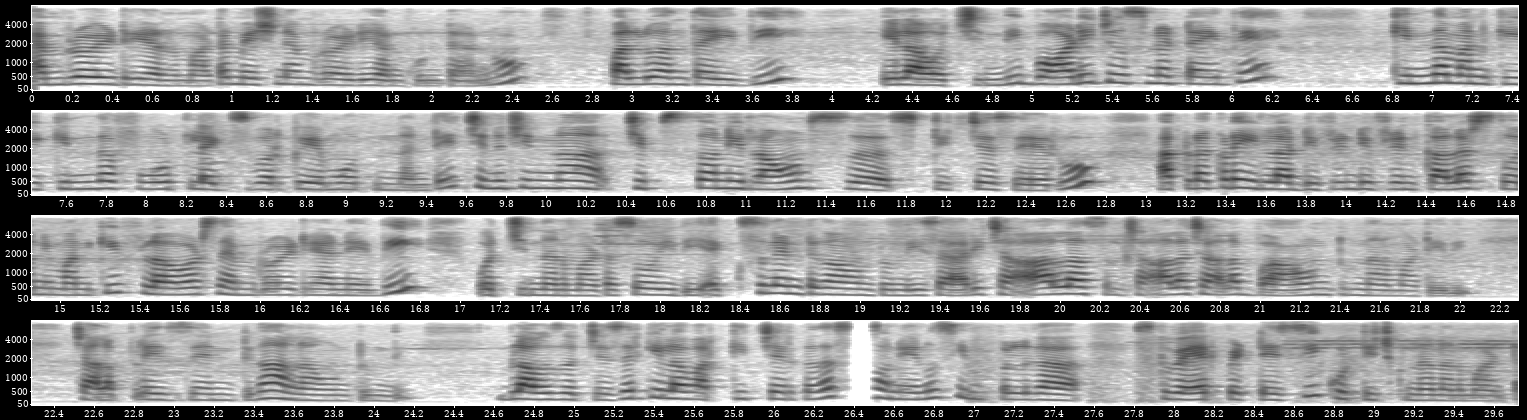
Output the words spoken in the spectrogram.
ఎంబ్రాయిడరీ అనమాట. మెషిన్ ఎంబ్రాయిడరీ అనుకుంటాను. పళ్ళు అంతా ఇది ఇలా వచ్చింది. బాడీ చూసినట్టయితే కింద మనకి కింద ఫోర్త్ లెగ్స్ వరకు ఏమవుతుందంటే చిన్న చిన్న చిప్స్తోని రౌండ్స్ స్టిచ్ చేసారు. అక్కడక్కడ ఇలా డిఫరెంట్ డిఫరెంట్ కలర్స్తోని మనకి ఫ్లవర్స్ ఎంబ్రాయిడరీ అనేది వచ్చిందనమాట. సో ఇది ఎక్సలెంట్గా ఉంటుంది. ఈ సారీ చాలా అసలు చాలా చాలా బాగుంటుంది అనమాట ఇది. చాలా ప్లెజెంట్గా అలా ఉంటుంది. బ్లౌజ్ వచ్చేసరికి ఇలా వర్క్ ఇచ్చారు కదా. సో నేను సింపుల్గా స్క్వేర్ పెట్టేసి కుట్టించుకున్నాను అనమాట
